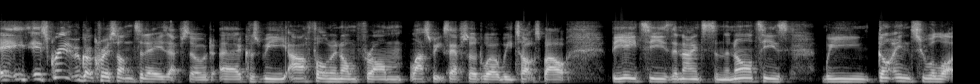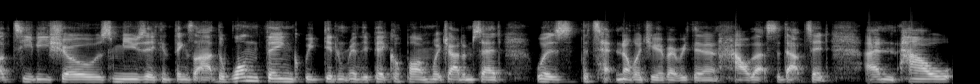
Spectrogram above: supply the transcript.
it's great that we've got Chris on today's episode because uh, we are following on from last week's episode where we talked about the 80s, the 90s, and the noughties. We got into a lot of TV shows, music, and things like that. The one thing we didn't really pick up on, which Adam said, was the technology of everything and how that's adapted and how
